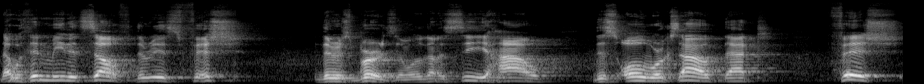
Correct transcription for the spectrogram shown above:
that within meat itself there is fish, there is birds, and we're going to see how this all works out that fish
